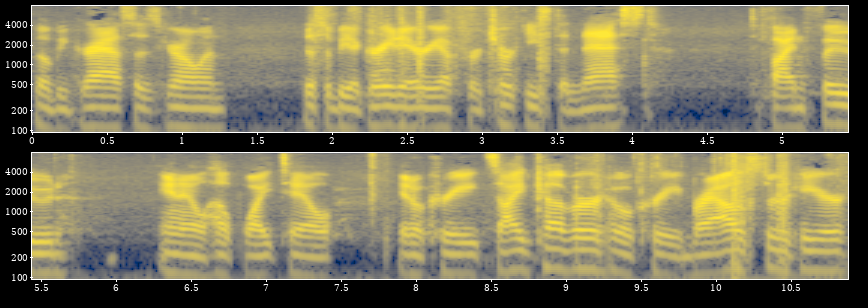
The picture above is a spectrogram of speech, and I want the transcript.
there'll be grasses growing. This will be a great area for turkeys to nest to find food and it'll help whitetail. It'll create side cover, it'll create browse through here,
